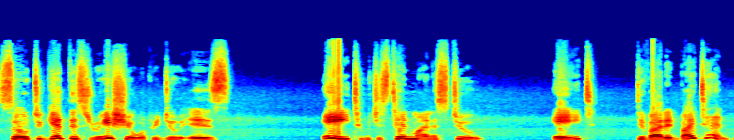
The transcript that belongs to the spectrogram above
So to get this ratio, what we do is 8, which is 10 minus 2, 8 divided by 10,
